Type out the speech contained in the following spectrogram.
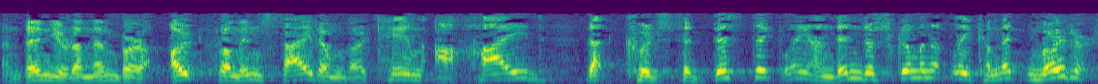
And then you remember out from inside him there came a Hyde that could sadistically and indiscriminately commit murders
